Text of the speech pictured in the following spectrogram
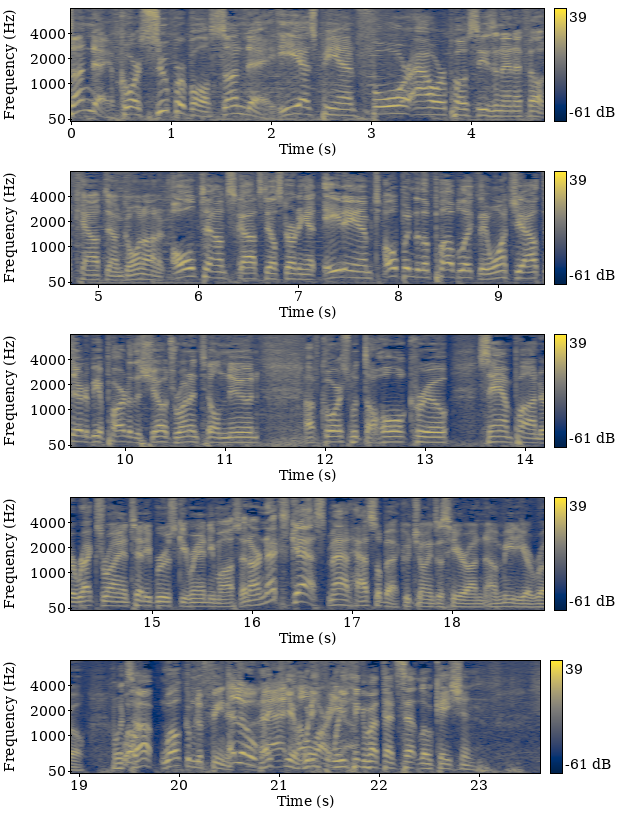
Sunday, of course, Super Bowl Sunday. ESPN four-hour postseason NFL countdown going on at Old Town Scottsdale, starting at 8 a.m. It's open to the public. They want you out there to be a part of the show. It's running until noon, of course, with the whole crew: Sam Ponder, Rex Ryan, Tedy Bruschi, Randy Moss, and our next guest, Matt Hasselbeck, who joins us here on uh, Media Row. What's Wel- up? Welcome to Phoenix. Hello, Matt. Thank you. how What do you, are what do you think about that set location?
